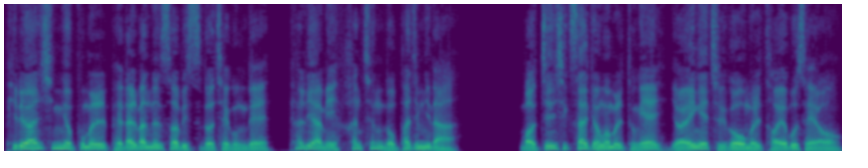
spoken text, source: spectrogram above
필요한 식료품을 배달받는 서비스도 제공돼 편리함이 한층 높아집니다. 멋진 식사 경험을 통해 여행의 즐거움을 더해보세요.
